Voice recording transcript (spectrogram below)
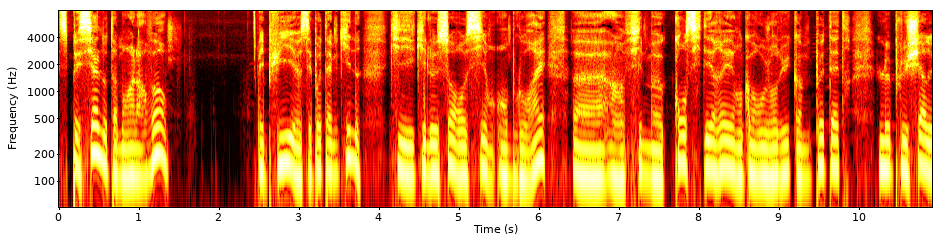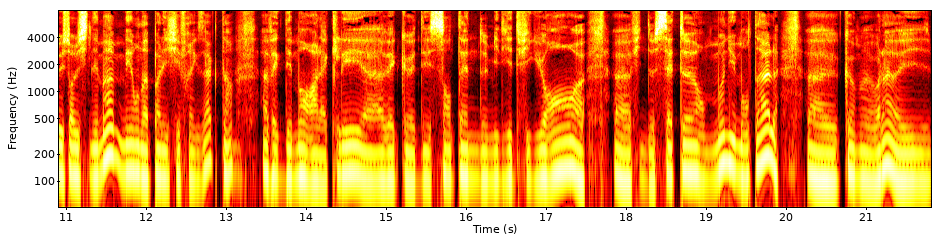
spéciales, notamment à l'Arvor. Et puis euh, c'est Potemkin qui, qui le sort aussi en, en Blu-ray, euh, un film considéré encore aujourd'hui comme peut-être le plus cher de l'histoire du cinéma, mais on n'a pas les chiffres exacts, hein, avec des morts à la clé, euh, avec euh, des centaines de milliers de figurants, euh, un film de 7 heures monumental, euh, comme voilà, et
